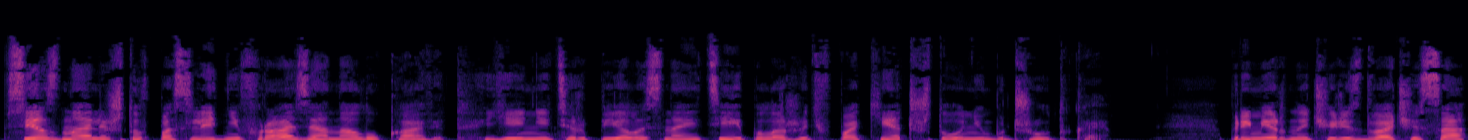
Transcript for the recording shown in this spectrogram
Все знали, что в последней фразе она лукавит. Ей не терпелось найти и положить в пакет что-нибудь жуткое. Примерно через два часа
